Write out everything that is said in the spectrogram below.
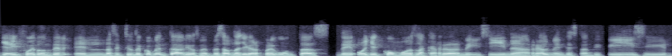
y ahí fue donde en la sección de comentarios me empezaron a llegar preguntas de, oye, ¿cómo es la carrera de medicina? ¿Realmente es tan difícil?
